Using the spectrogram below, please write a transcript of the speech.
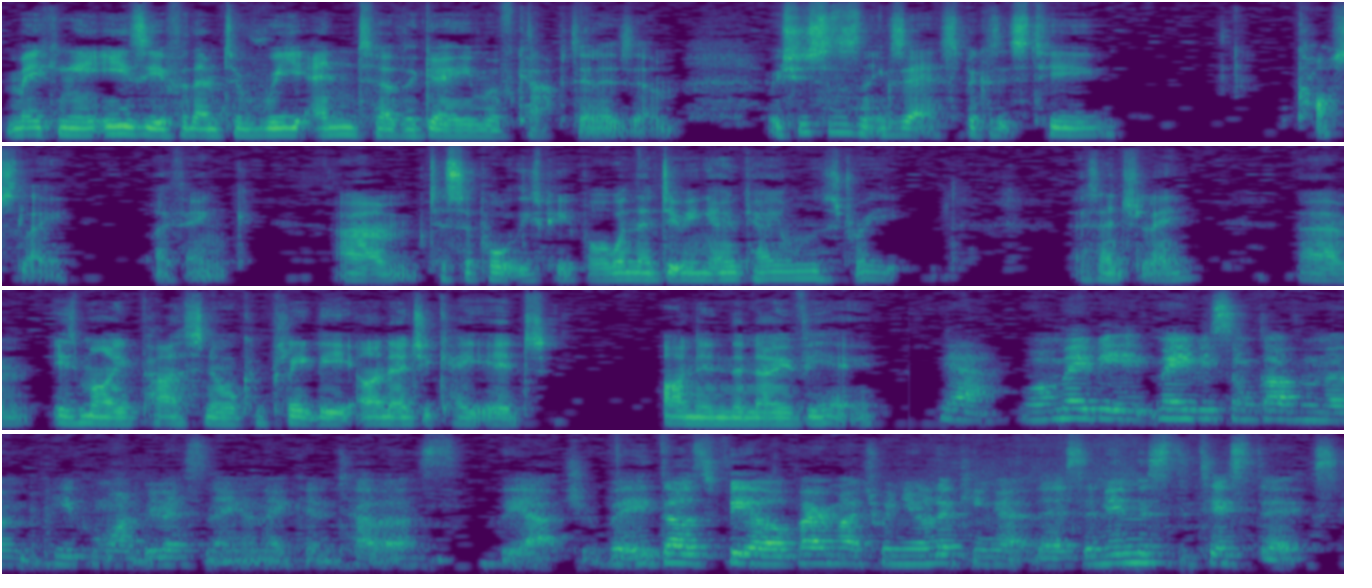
making it easier for them to re-enter the game of capitalism, which just doesn't exist because it's too costly. I think um, to support these people when they're doing okay on the street. Essentially, um, is my personal, completely uneducated, un in the know view. Yeah, well, maybe maybe some government people might be listening and they can tell us the actual. But it does feel very much when you're looking at this and in the statistics,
